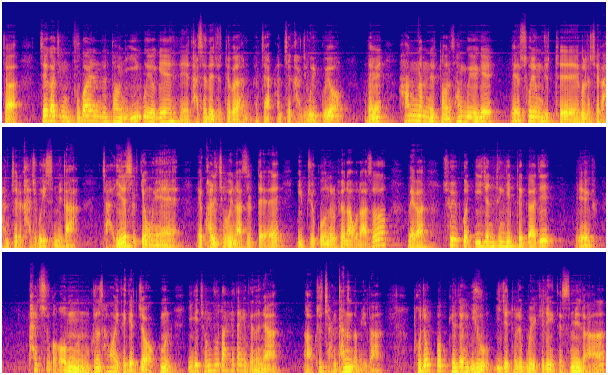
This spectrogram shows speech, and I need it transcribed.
자, 제가 지금 부가현 뉴타운 2구역에 예, 다세대 주택을 한 채 가지고 있고요. 그 다음에 한남 뉴타운 3구역에 예, 소형 주택을 제가 한 채를 가지고 있습니다. 자, 이랬을 경우에 예, 관리 처분이 났을 때 입주권으로 변하고 나서 내가 소유권 이전 등기 때까지 예, 팔 수가 없는 그런 상황이 되겠죠. 그러면 이게 전부 다 해당이 되느냐? 아, 그렇지 않다는 겁니다. 도정법 개정 이후 이제 도정법이 개정이 됐습니다.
